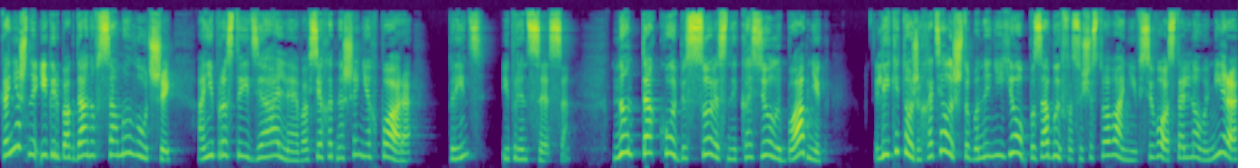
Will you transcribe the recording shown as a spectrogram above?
Конечно, Игорь Богданов самый лучший, они просто идеальная во всех отношениях пара, принц и принцесса. Но он такой бессовестный козел и бабник, Лике тоже хотелось, чтобы на нее, позабыв о существовании всего остального мира,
